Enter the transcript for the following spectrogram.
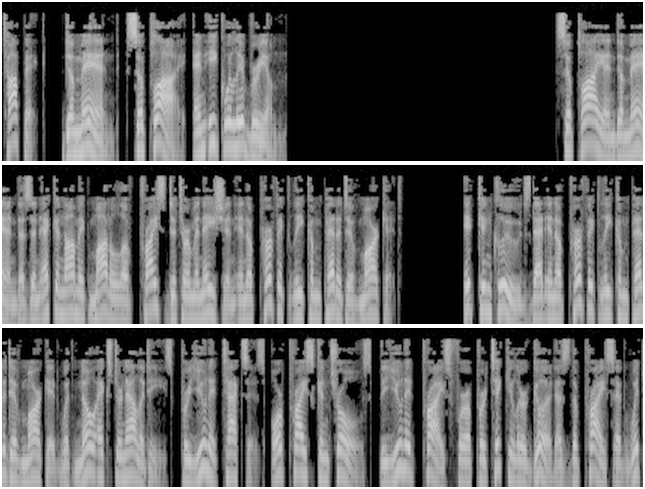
Topic: Demand, supply, and equilibrium. Supply and demand is an economic model of price determination in a perfectly competitive market. It concludes that in a perfectly competitive market with no externalities, per unit taxes, or price controls, the unit price for a particular good is the price at which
